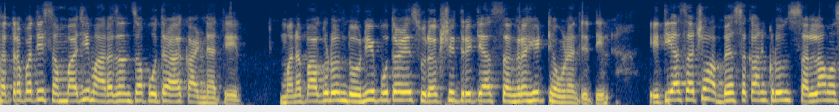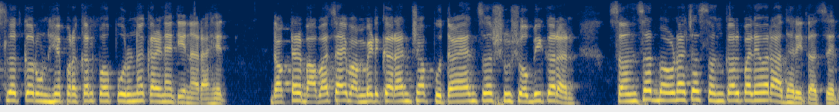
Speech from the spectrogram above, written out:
छत्रपती संभाजी महाराजांचा पुतळा काढण्यात येईल. मनपाकडून दोन्ही पुतळे सुरक्षितरित्या संग्रहित ठेवण्यात येतील. इतिहासाच्या अभ्यासकांकडून सल्ला मसलत करून हे प्रकल्प पूर्ण करण्यात येणार आहेत. डॉक्टर बाबासाहेब आंबेडकरांच्या पुतळ्यांचं सुशोभीकरण संसद भवनाच्या संकल्पनेवर आधारित असेल.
